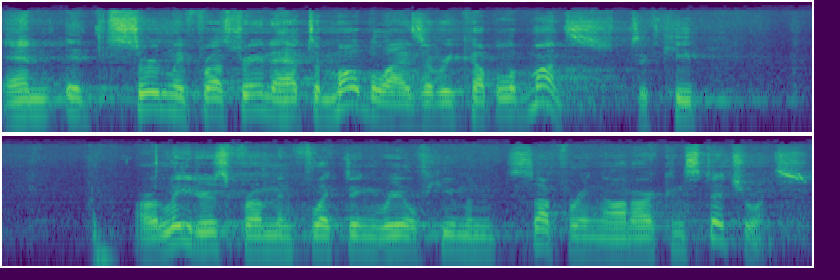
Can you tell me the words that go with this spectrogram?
And it's certainly frustrating to have to mobilize every couple of months to keep our leaders from inflicting real human suffering on our constituents.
